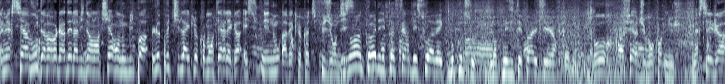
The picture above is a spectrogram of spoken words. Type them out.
Et merci à vous d'avoir regardé la vidéo en entière. On n'oublie pas le petit like, le commentaire, les gars, et soutenez-nous avec le code Fusion10 Ils ont un code et ils peuvent faire des sous avec beaucoup de sous. Donc n'hésitez pas à utiliser leur code. pour faire du bon contenu. Merci les gars.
